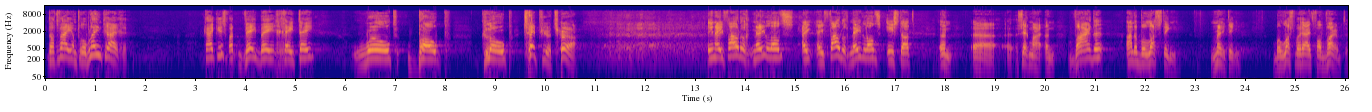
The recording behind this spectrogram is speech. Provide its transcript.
dat wij een probleem krijgen. Kijk eens wat WBGT, World Bope Globe Championship. In eenvoudig Nederlands, een, eenvoudig Nederlands is dat een, uh, zeg maar een waarde aan de belastingmeting. Belastbaarheid van warmte.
